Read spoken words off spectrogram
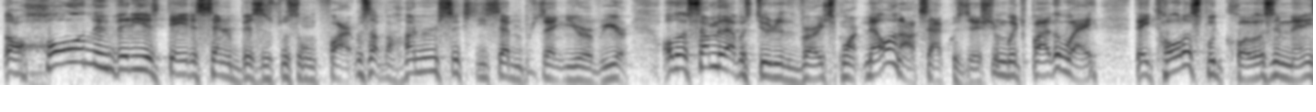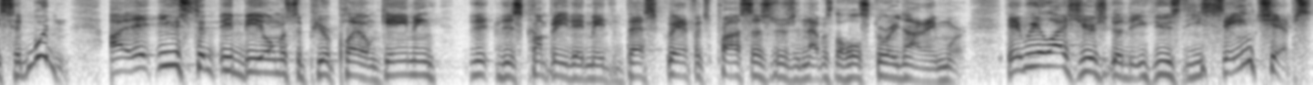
the whole of NVIDIA's data center business was on fire. It was up 100 167% year over year. Although some of that was due to the very smart Mellanox acquisition, which, by the way, they told us would close and many said wouldn't. Uh, it used to be almost a pure play on gaming this company, they made the best graphics processors, and that was the whole story. Not anymore. They realized years ago that you could use these same chips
